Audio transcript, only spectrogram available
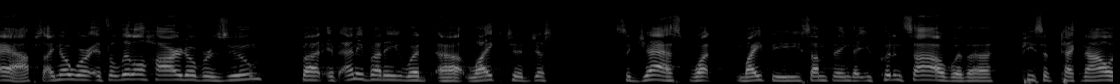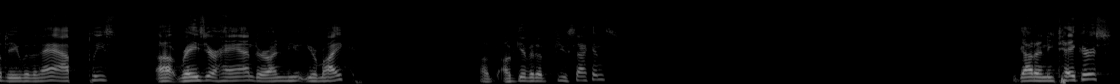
apps. I know it's a little hard over Zoom, but if anybody would uh, like to just suggest what might be something that you couldn't solve with a piece of technology, with an app, please uh, raise your hand or unmute your mic. I'll, I'll give it a few seconds. Got any takers?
